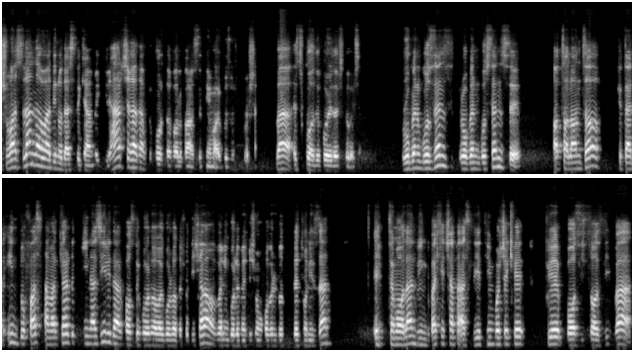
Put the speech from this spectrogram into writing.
شما اصلا نباید اینو دست کم بگیری. هر چقدر که پرتغال و فرانسه تیم های بزرگ باشن و اسکواد پوی داشته باشن. روبن گوزنز روبن گوسنس آتالانتا که در این دو فصل عملکرد بی‌نظیری در پاس گل‌ها و گل‌ها داشت دیشب هم اولین گل ملیش مقابل لتونی زد احتمالا wing back چپ اصلی تیم باشه که توی بازی سازی و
